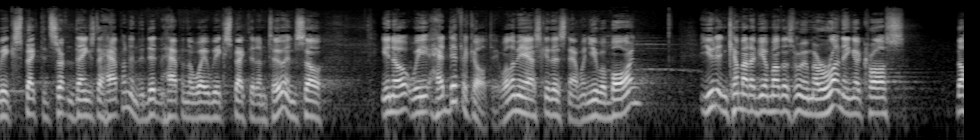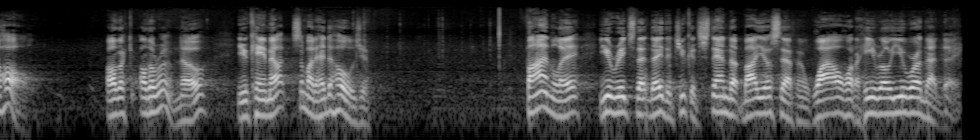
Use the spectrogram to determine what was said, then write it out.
we expected certain things to happen and they didn't happen the way we expected them to, and so, you know, we had difficulty. Well, let me ask you this now. When you were born, you didn't come out of your mother's womb running across the hall or the, or the room. No. You came out, somebody had to hold you. Finally, you reached that day that you could stand up by yourself, and wow, what a hero you were that day.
